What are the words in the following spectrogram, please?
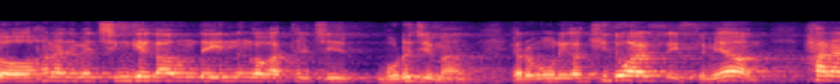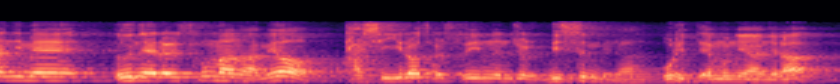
또 하나님의 징계 가운데 있는 것 같을지 모르지만 여러분 우리가 기도할 수 있으면 하나님의 은혜를 소망하며 다시 일어설 수 있는 줄 믿습니다. 우리 때문이 아니라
